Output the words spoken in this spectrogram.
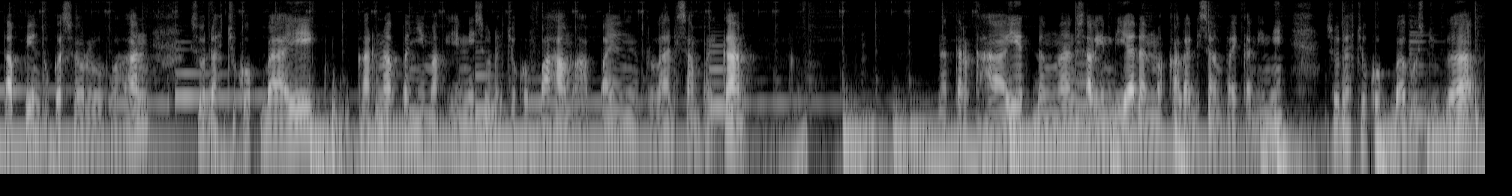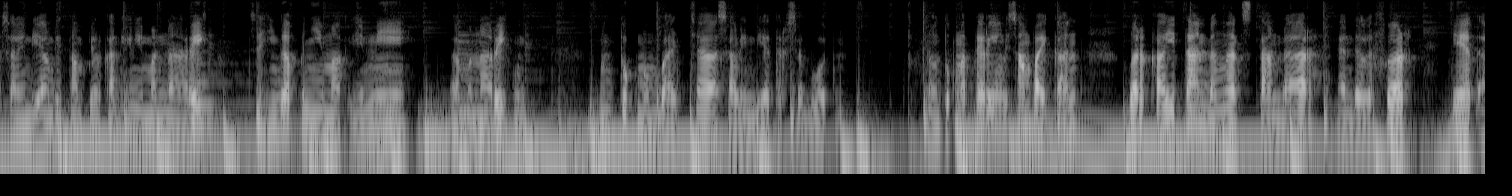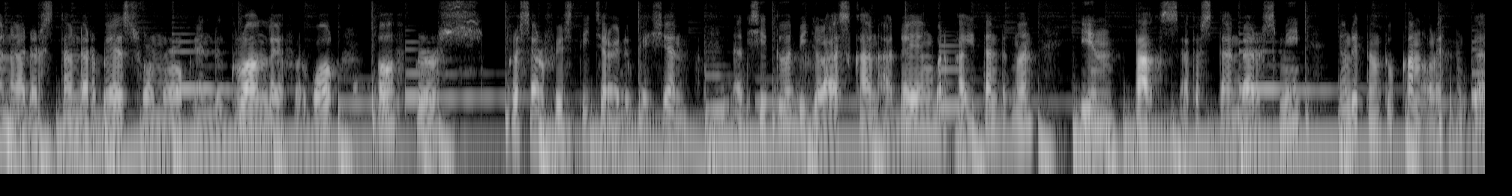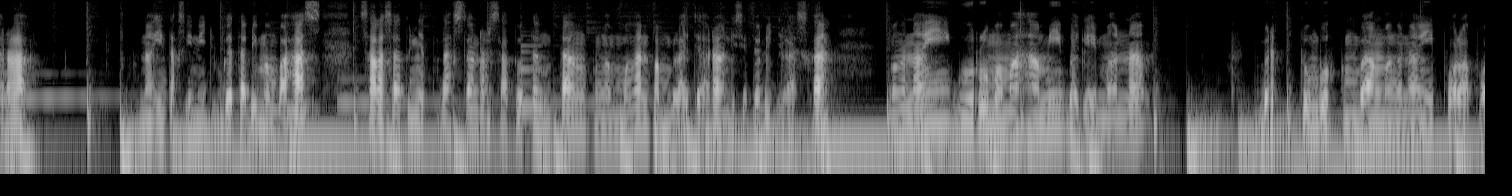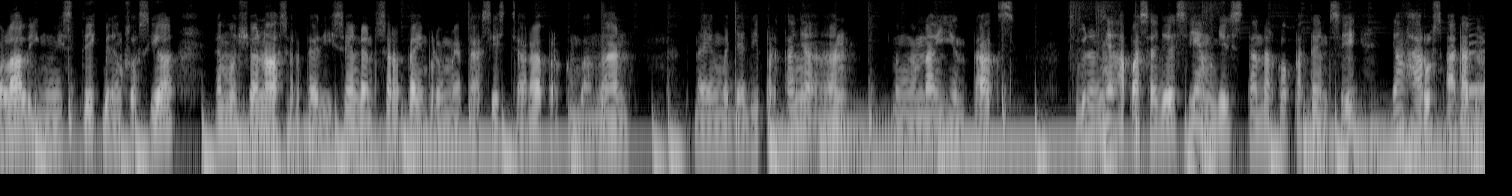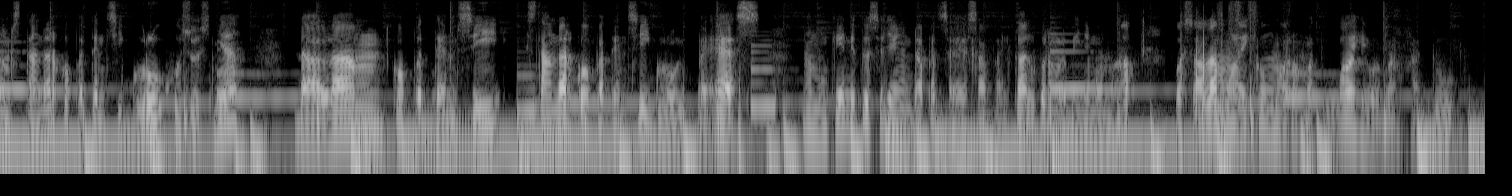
tetapi untuk keseluruhan sudah cukup baik karena penyimak ini sudah cukup paham apa yang telah disampaikan Nah, terkait dengan salindia dan makalah disampaikan ini sudah cukup bagus juga. Salindia yang ditampilkan ini menarik sehingga penyimak ini menarik untuk membaca salindia tersebut. Nah, untuk materi yang disampaikan berkaitan dengan standar and deliver yet another standard based framework and the ground level work of pre-service teacher education. Nah, di situ dijelaskan ada yang berkaitan dengan in tax atau standar resmi yang ditentukan oleh negara Nah, Intax ini juga tadi membahas salah satunya tentang standar satu tentang pengembangan pembelajaran. Di situ dijelaskan mengenai guru memahami bagaimana bertumbuh kembang mengenai pola-pola linguistik, bidang sosial, emosional, serta desain dan serta implementasi secara perkembangan. Nah, yang menjadi pertanyaan mengenai Intax Sebenarnya apa saja sih yang menjadi standar kompetensi yang harus ada dalam standar kompetensi guru khususnya dalam kompetensi standar kompetensi guru IPS. Nah, mungkin itu saja yang dapat saya sampaikan. Kurang lebihnya mohon maaf. Wassalamualaikum warahmatullahi wabarakatuh.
